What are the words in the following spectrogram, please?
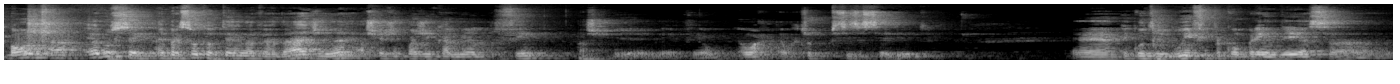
Bom, ah, eu não sei. A impressão que eu tenho, na verdade, né? Acho que a gente pode ir caminhando para o fim. Acho que é um, é um artigo que precisa ser lido. É, que contribui, enfim, para compreender essa,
